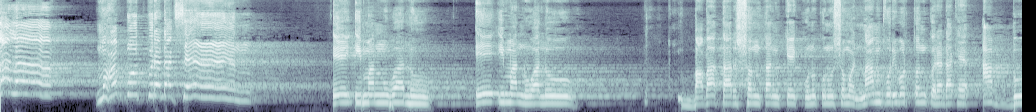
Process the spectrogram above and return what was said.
তালা মহাব্বত করে ডাকছেন। এ ইমান ওয়ালু এ ইমান ওয়ালু বাবা তার সন্তানকে কোনো কোনো সময় নাম পরিবর্তন করে ডাকে, আব্বু।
